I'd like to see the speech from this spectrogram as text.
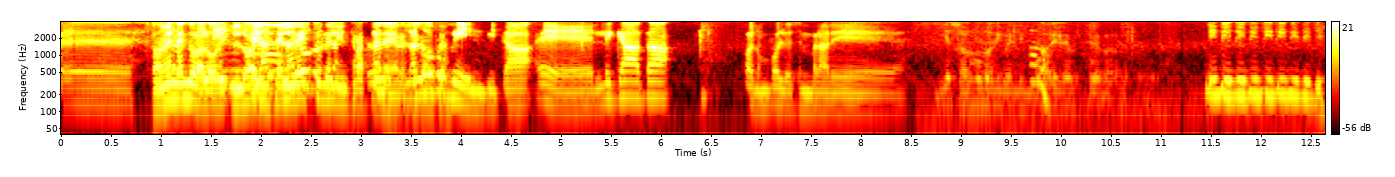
eh, Stanno vendendo la loro- il loro la- la intelletto loro- nell'intrattenere, La, la loro te. vendita è legata... Poi non voglio sembrare... Io sono uno di quelli No, buoni, le ultime parole. Di, di, di, di, di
